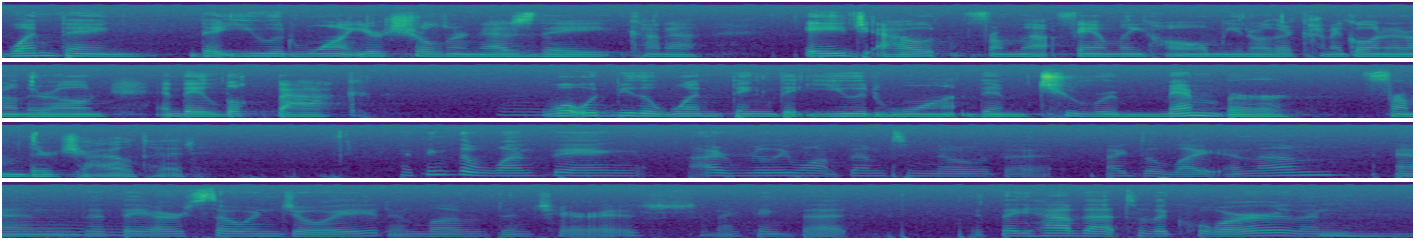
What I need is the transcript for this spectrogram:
one thing that you would want your children as they kind of age out from that family home, you know, they're kind of going out on their own, and they look back mm. what would be the one thing that you would want them to remember from their childhood? I think the one thing I really want them to know that I delight in them and that they mm. are so enjoyed and loved and cherished. And I think that if they have that to the core, then mm.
